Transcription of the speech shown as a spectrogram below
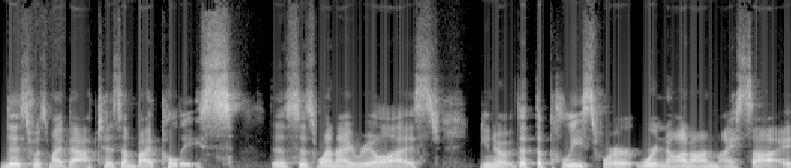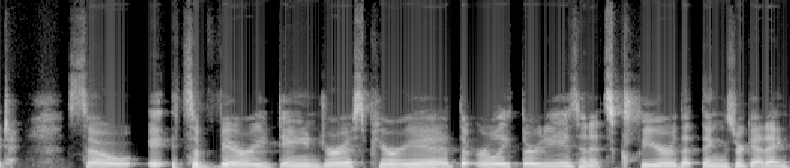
This was my baptism by police this is when I realized, you know, that the police were were not on my side. So it, it's a very dangerous period, the early 30s, and it's clear that things are getting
